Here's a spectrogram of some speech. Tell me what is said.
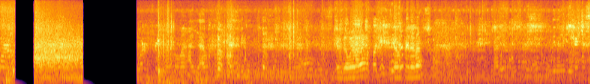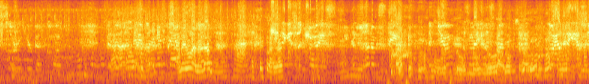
or or free. Yung gawin na lang. Gawin pila lang. You're just sorry you got caught. Ano yung alam lang? Ano yung alam? Cheating is a choice. It's not a mistake. And you, No, as no, my no, husband, no. loyalty is lang.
